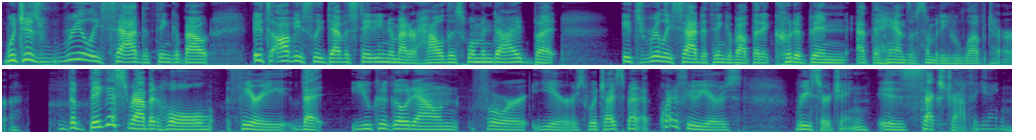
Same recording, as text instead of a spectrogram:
which is really sad to think about. It's obviously devastating no matter how this woman died, but it's really sad to think about that it could have been at the hands of somebody who loved her. The biggest rabbit hole theory that you could go down for years, which I've spent quite a few years researching, is sex trafficking.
